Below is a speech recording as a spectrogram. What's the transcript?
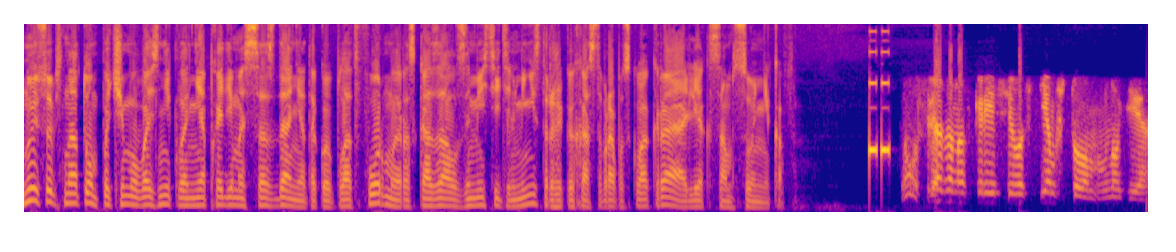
Ну и, собственно, о том, почему возникла необходимость создания такой платформы, рассказал заместитель министра ЖКХ Ставропольского края Олег Самсонников. Связано, скорее всего, с тем, что многие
